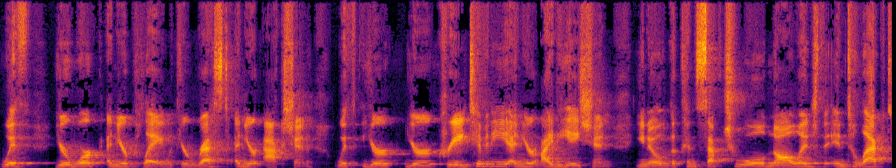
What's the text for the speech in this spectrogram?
with your work and your play with your rest and your action with your your creativity and your ideation you know the conceptual knowledge the intellect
